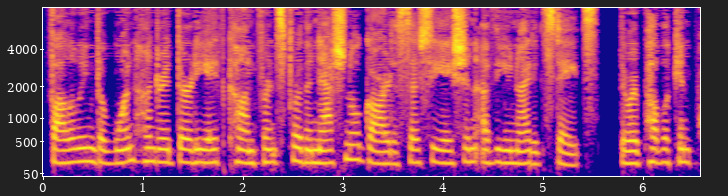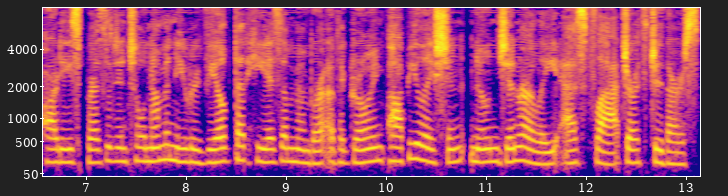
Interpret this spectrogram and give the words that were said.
following the 138th Conference for the National Guard Association of the United States, the Republican Party's presidential nominee revealed that he is a member of a growing population known generally as flat earth truthers.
